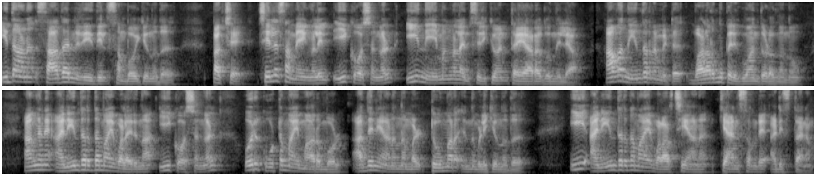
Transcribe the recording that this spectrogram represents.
ഇതാണ് സാധാരണ രീതിയിൽ സംഭവിക്കുന്നത്. പക്ഷേ ചില സമയങ്ങളിൽ ഈ കോശങ്ങൾ ഈ നിയമങ്ങൾ അനുസരിക്കുവാൻ തയ്യാറാകുന്നില്ല. അവ നിയന്ത്രണം വിട്ട് വളർന്നു പെരുകുവാൻ തുടങ്ങുന്നു. അങ്ങനെ അനിയന്ത്രിതമായി വളരുന്ന ഈ കോശങ്ങൾ ഒരു കൂട്ടമായി മാറുമ്പോൾ അതിനെയാണ് നമ്മൾ ട്യൂമർ എന്ന് വിളിക്കുന്നത്. ഈ അനിയന്ത്രിതമായ വളർച്ചയാണ് ക്യാൻസറിന്റെ അടിസ്ഥാനം.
